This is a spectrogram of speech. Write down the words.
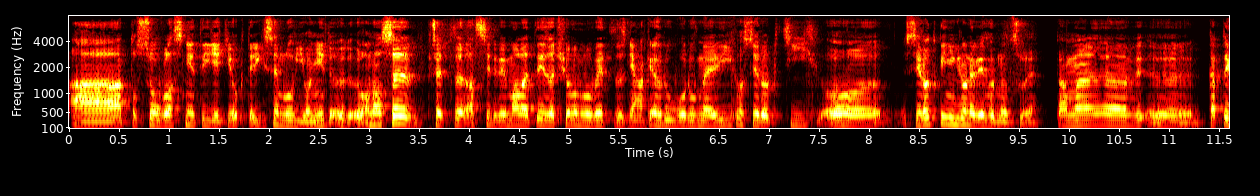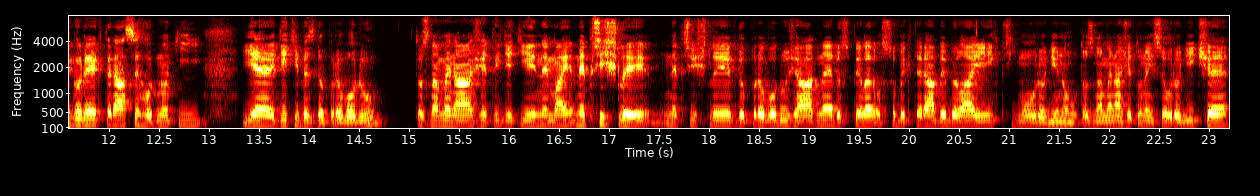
A to jsou vlastně ty děti, o kterých se mluví. Oni, ono se před asi dvěma lety začalo mluvit z nějakého důvodu v médiích o sirotcích. O, sirotky nikdo nevyhodnocuje. Tam e, kategorie, která se hodnotí, je děti bez doprovodu. To znamená, že ty děti nemaj, nepřišly, nepřišly v doprovodu žádné dospělé osoby, která by byla jejich přímou rodinou. To znamená, že to nejsou rodiče,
